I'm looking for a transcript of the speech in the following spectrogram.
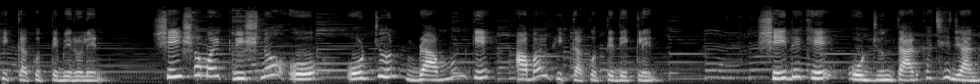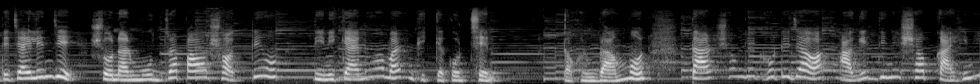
ভিক্ষা করতে বেরোলেন। সেই সময় কৃষ্ণ ও অর্জুন ব্রাহ্মণকে আবার ভিক্ষা করতে দেখলেন। সেই দেখে অর্জুন তার কাছে জানতে চাইলেন যে সোনার মুদ্রা পাওয়া সত্ত্বেও তিনি কেন আবার ভিক্ষা করছেন? তখন ব্রাহ্মণ তার সঙ্গে ঘটে যাওয়া আগের দিনের সব কাহিনী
